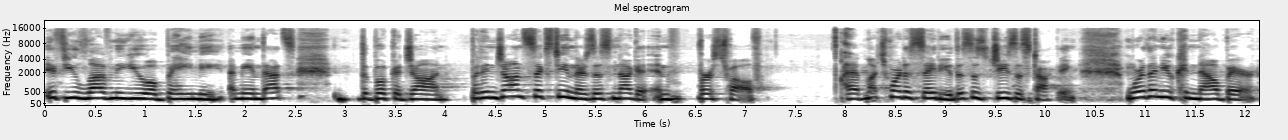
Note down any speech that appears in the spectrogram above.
If you love me, you obey me. I mean, that's the book of John. But in John 16, there's this nugget in verse 12. I have much more to say to you. This is Jesus talking, more than you can now bear.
